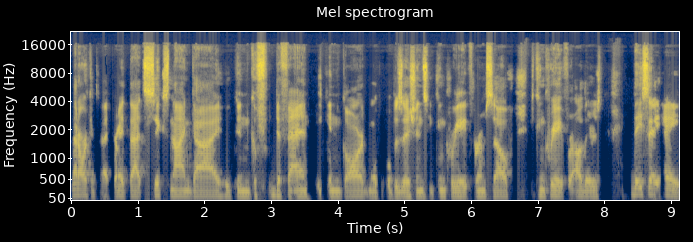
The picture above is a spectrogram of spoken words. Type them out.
that archetype, right? That six nine guy who can defend, he can guard multiple positions, he can create for himself, he can create for others. They say, hey,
